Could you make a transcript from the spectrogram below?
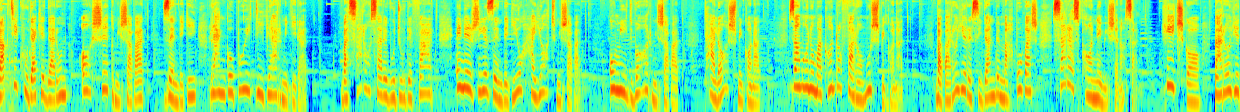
وقتی کودک درون عاشق می شود زندگی رنگ و بوی دیگر می گیرد و سراسر وجود فرد انرژی زندگی و حیات می شود. امیدوار می شود تلاش می کند زمان و مکان را فراموش می کند و برای رسیدن به محبوبش سر از پا نمی شناسد. هیچگاه برای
